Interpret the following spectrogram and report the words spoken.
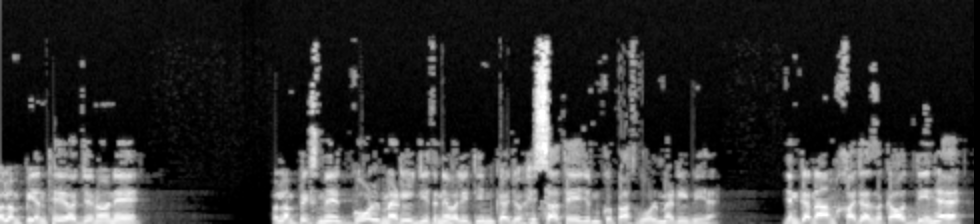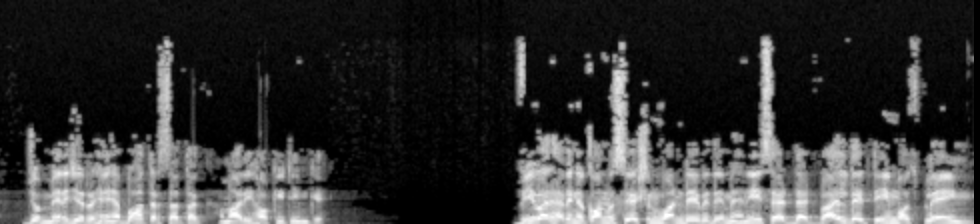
اولمپئن تھے اور جنہوں نے اولمپکس میں گولڈ میڈل جیتنے والی ٹیم کا جو حصہ تھے جن کے پاس گولڈ میڈل بھی ہے جن کا نام خواجہ الدین ہے جو مینیجر رہے ہیں بہت عرصہ تک ہماری ہاکی ٹیم کے we are having a conversation one day with ایم ہینی said that while the team was playing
